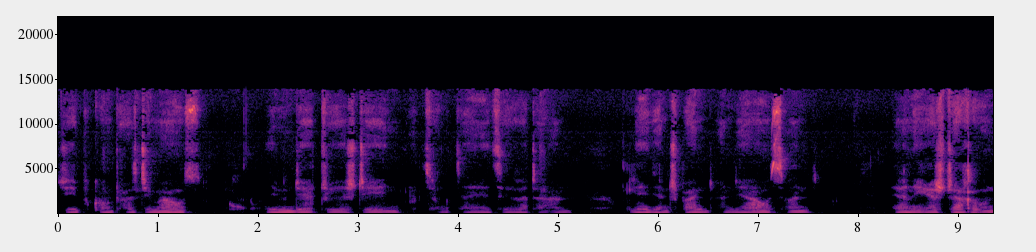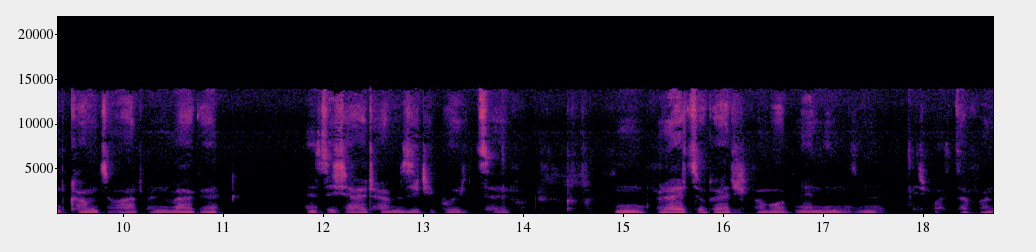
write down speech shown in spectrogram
Jeep kommt aus dem Haus. Neben der Tür stehen, zündet seine Zigarette an und lehnt entspannt an der Hauswand. Während ich erstarre und kaum zu atmen wage, mit Sicherheit haben sie die Polizei gefunden, vielleicht sogar die verbotenen Linsen. Ich muss davon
